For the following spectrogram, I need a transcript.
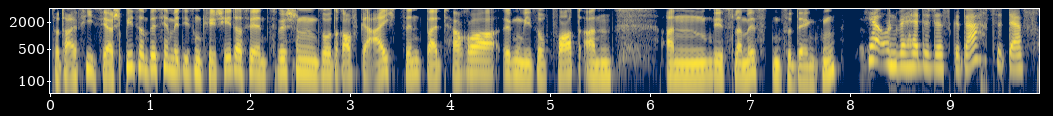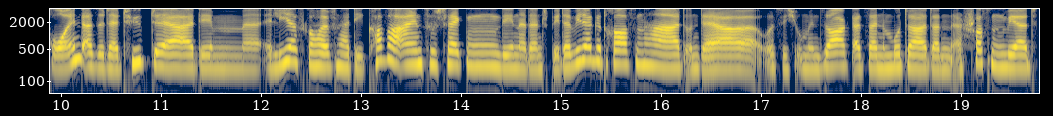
Total fies. Ja, spielt so ein bisschen mit diesem Klischee, dass wir inzwischen so drauf geeicht sind, bei Terror irgendwie sofort an, an die Islamisten zu denken. Ja, und wer hätte das gedacht? Der Freund, also der Typ, der dem äh, Elias geholfen hat, die Koffer einzuschecken, den er dann später wieder getroffen hat und der sich um ihn sorgt, als seine Mutter dann erschossen wird.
